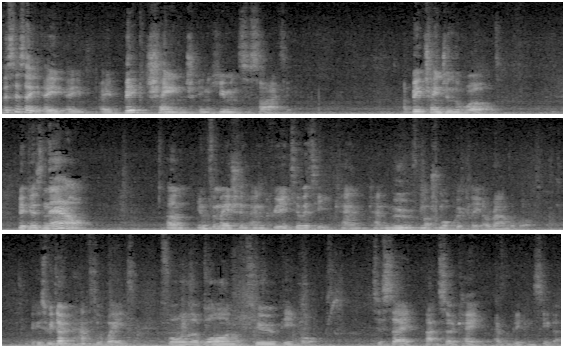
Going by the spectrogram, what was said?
this is a, a, a, a big change in human society. A big change in the world. Because now um, information and creativity can, can move much more quickly around the world. Because we don't have to wait for the one or two people to say that's okay, everybody can see that.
